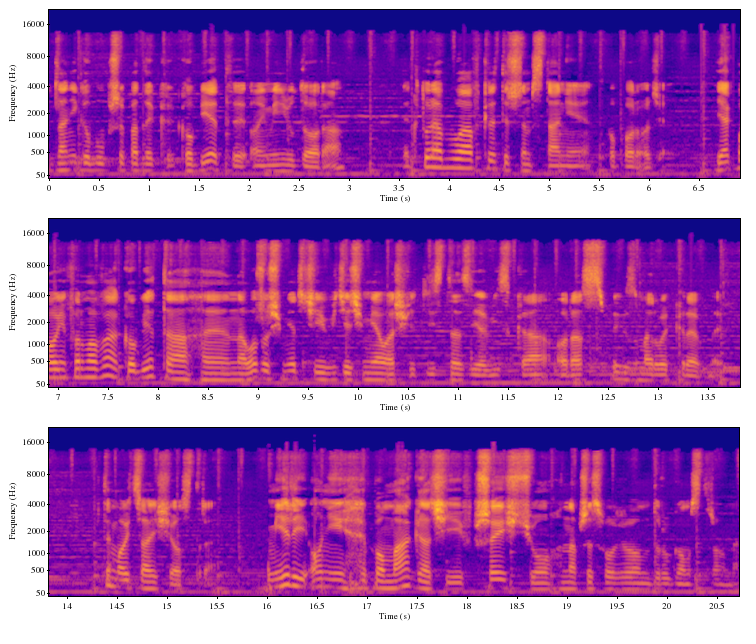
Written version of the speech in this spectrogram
dla niego był przypadek kobiety o imieniu Dora, która była w krytycznym stanie po porodzie. Jak poinformowała kobieta, e, na łożu śmierci widzieć miała świetliste zjawiska oraz swych zmarłych krewnych, w tym ojca i siostrę. Mieli oni pomagać jej w przejściu na przysłowiową drugą stronę.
